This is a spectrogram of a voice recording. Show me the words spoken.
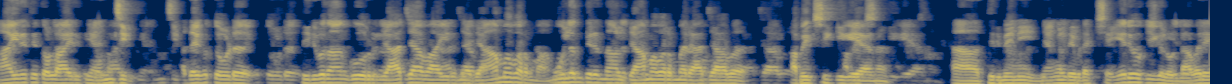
ആയിരത്തി തൊള്ളായിരത്തി അഞ്ചിൽ അദ്ദേഹത്തോട് തിരുവിതാംകൂർ രാജാവായിരുന്ന രാമവർമ്മ മൂലം തിരുനാൾ രാമവർമ്മ രാജാവ് അപേക്ഷിക്കുകയാണ്. തിരുമേനി ഞങ്ങളുടെ ഇവിടെ ക്ഷയരോഗികളുണ്ട്. അവരെ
